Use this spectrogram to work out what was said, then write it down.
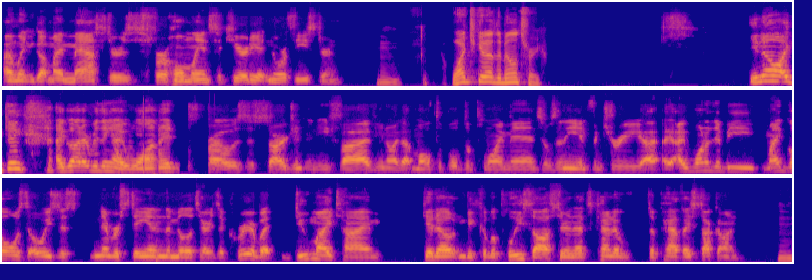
I went and got my master's for Homeland Security at Northeastern. Hmm. Why'd you get out of the military? You know, I think I got everything I wanted before I was a sergeant in E5. You know, I got multiple deployments. I was in the infantry. I, I wanted to be, my goal was to always just never stay in the military as a career, but do my time, get out and become a police officer. And that's kind of the path I stuck on. Hmm.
